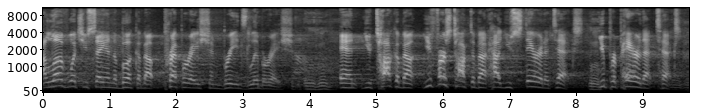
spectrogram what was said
I love what you say in the book about preparation breeds liberation. Mm-hmm. And you talk about, you first talked about how you stare at a text, mm-hmm. you prepare that text. Mm-hmm.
